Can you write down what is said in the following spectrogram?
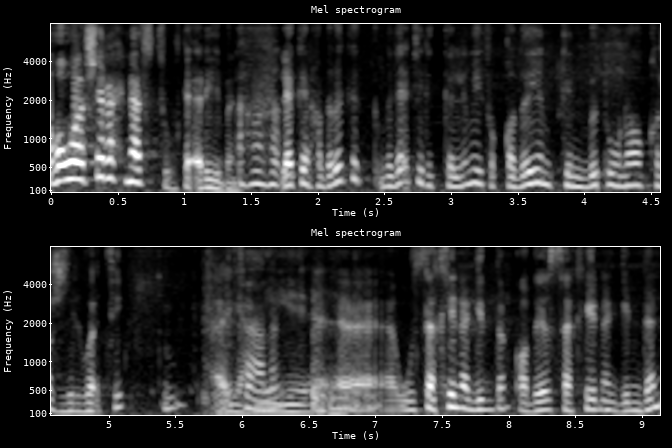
هو شرح نفسه تقريبا. لكن حضرتك بدأتي تتكلمي في قضية يمكن بتناقش دلوقتي آه، يعني آه، وساخنة جدا قضية ساخنة جدا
